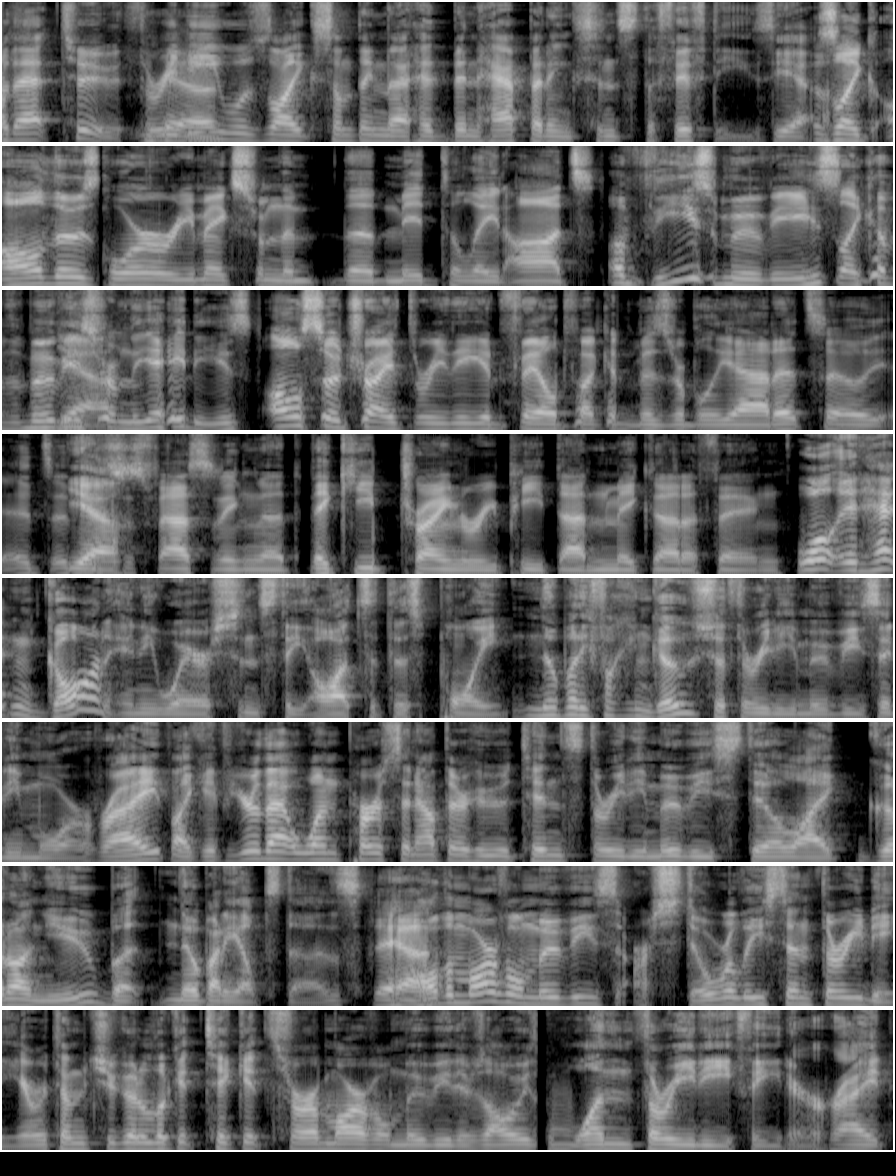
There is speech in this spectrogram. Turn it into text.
off. that too. 3D Yeah. was like something that had been happening since the 50s. Yeah. It's like all those horror remakes from the, the mid to late aughts of these movies, like of the movies Yeah. from the 80s, also tried 3D and failed fucking miserably at it. So it's, it's Yeah. just fascinating that they keep trying to repeat that and make that a thing. Well, it hadn't gone anywhere since the aughts at this point. Nobody fucking goes to 3D movies anymore, right? Like, if you're that one person out there who attends 3D movies still, like, good on you, but nobody else does. Yeah. All the Marvel movies are still released in 3D. Every time that you go to look at tickets for a Marvel movie, there's always one 3D theater, right?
